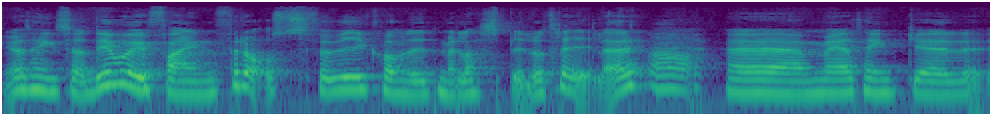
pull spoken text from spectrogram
Jag tänkte så här, det var ju fine för oss för vi kom dit med lastbil och trailer. Ja. Eh, Men jag tänker,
